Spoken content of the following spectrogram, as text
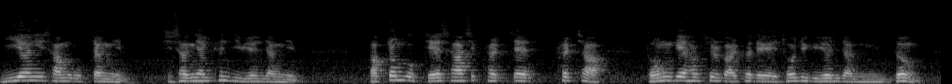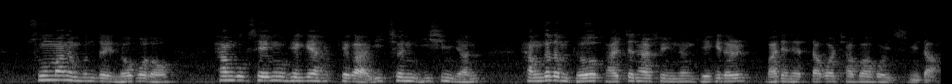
이현희 사무국장님, 지상년 편집위원장님, 박종국 제48제 8차 동계학술 발표대회 조직위원장님 등 수많은 분들의 노고로 한국세무회계학회가 2020년 한 걸음 더 발전할 수 있는 계기를 마련했다고 자부하고 있습니다.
